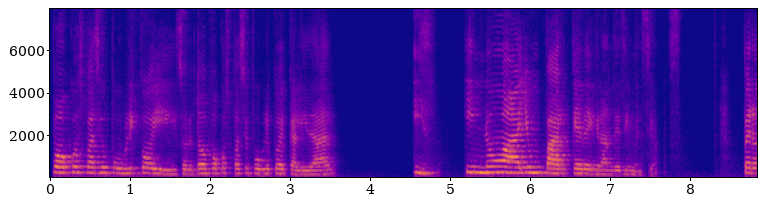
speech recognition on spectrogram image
poco espacio público y sobre todo poco espacio público de calidad y, y no hay un parque de grandes dimensiones. Pero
